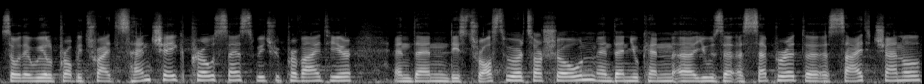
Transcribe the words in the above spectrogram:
So they will probably try this handshake process, which we provide here, and then these trust words are shown, and then you can uh, use a, a separate, a, a, side channel,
